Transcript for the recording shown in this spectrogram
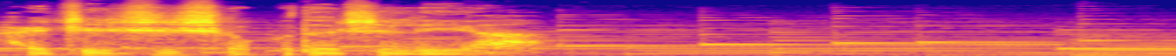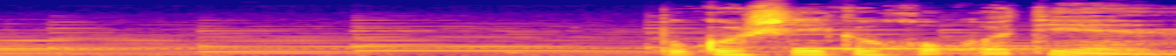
还真是舍不得这里啊！不过是一个火锅店，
